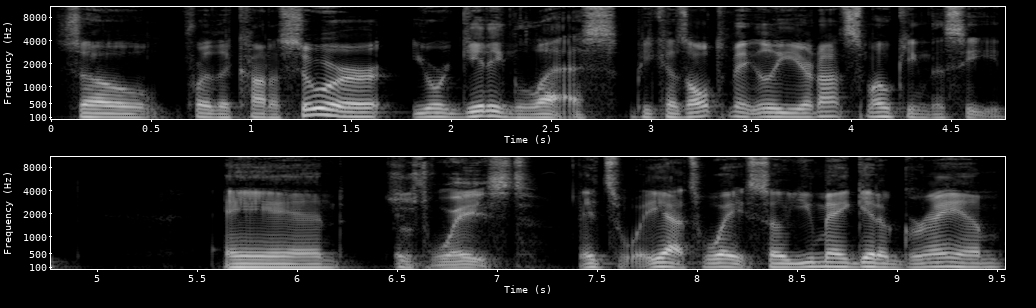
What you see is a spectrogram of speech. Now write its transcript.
So for the connoisseur, you're getting less because ultimately you're not smoking the seed. And Just waste. it's yeah, it's waste. So you may get a gram,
